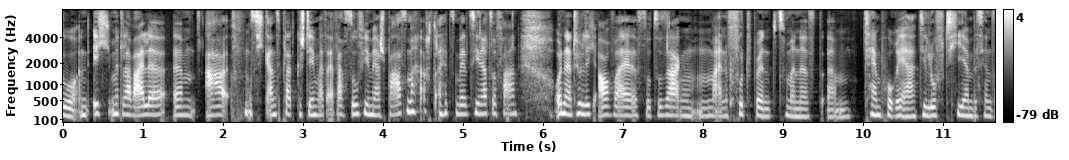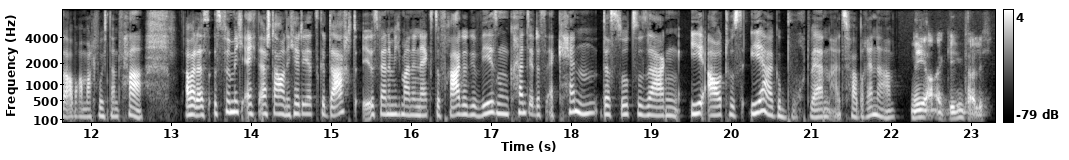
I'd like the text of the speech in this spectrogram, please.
So, und ich mittlerweile, ähm, A, muss ich ganz platt gestehen, weil es einfach so viel mehr Spaß macht, als Benziner zu fahren. Und natürlich auch, weil es sozusagen meine Footprint zumindest ähm, temporär die Luft hier ein bisschen sauberer macht, wo ich dann fahre. Aber das ist für mich echt erstaunlich. Ich hätte jetzt gedacht, das wäre nämlich meine nächste Frage gewesen, könnt ihr das erkennen, dass sozusagen E-Autos eher gebucht werden als Verbrenner? Nee, gegenteilig.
